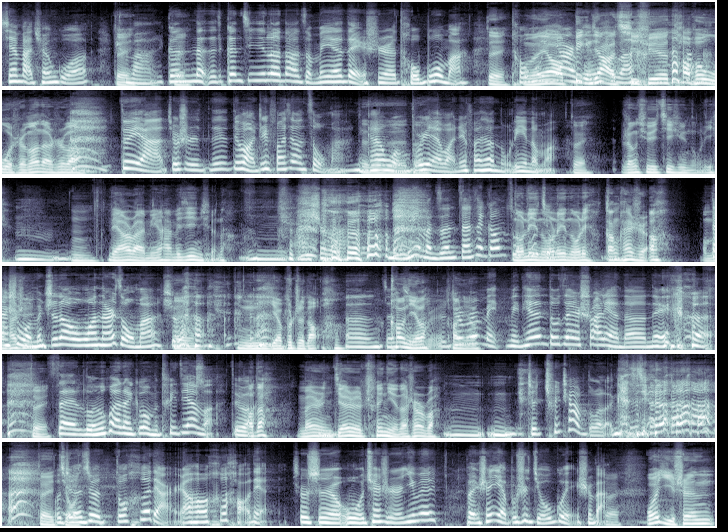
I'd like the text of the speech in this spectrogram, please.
先把全国对是吧？跟那跟津津乐道怎么也得是头部嘛。对，头我们要并驾齐驱 top 五什么的，是吧？对呀，就是得得往这方向走嘛。你看我们不是也往这方向努力呢吗？对，仍需继续努力。嗯嗯，连二百名还没进去呢，嗯，啊是吧？努力嘛，咱咱才刚做努力努力努力，刚开始啊。但是我们知道往哪儿走吗？是吧？嗯也不知道，嗯，靠你了这不是每每天都在刷脸的那个，对 在轮换的给我们推荐嘛，对吧？好的，没事，你接着吹你的事儿吧。嗯嗯，这吹差不多了，感觉。对，酒我觉得就多喝点儿，然后喝好点。就是我确实因为本身也不是酒鬼，是吧？对我以身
